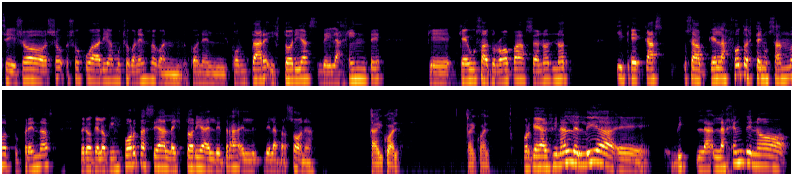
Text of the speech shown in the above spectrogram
Sí, yo, yo, yo jugaría mucho con eso, con, con el contar historias de la gente que, que usa tu ropa, o sea, no, no, y que, o sea, que en la foto estén usando tus prendas, pero que lo que importa sea la historia, el detrás el- de la persona. Tal cual, tal cual. Porque al final del día, eh, la, la gente no,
